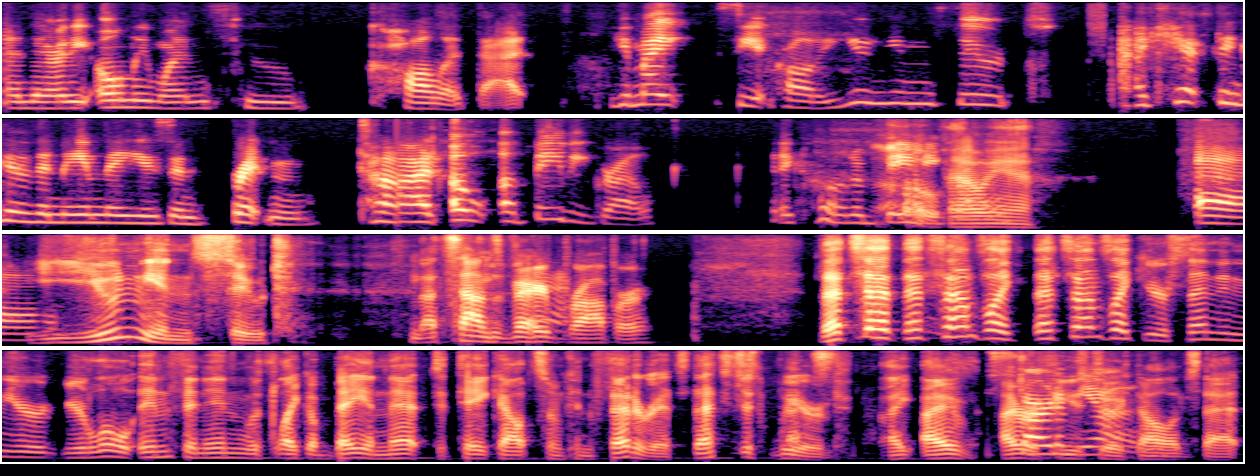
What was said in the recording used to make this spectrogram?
And they're the only ones who call it that. You might see it called a union suit. I can't think of the name they use in Britain. Todd. Oh, a baby grow. They call it a baby Oh, grow. oh yeah, Uh, union suit. That sounds very Yeah. proper. That's that. That sounds like that sounds like you're sending your your little infant in with like a bayonet to take out some Confederates. That's just weird. I I, I refuse to acknowledge that.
